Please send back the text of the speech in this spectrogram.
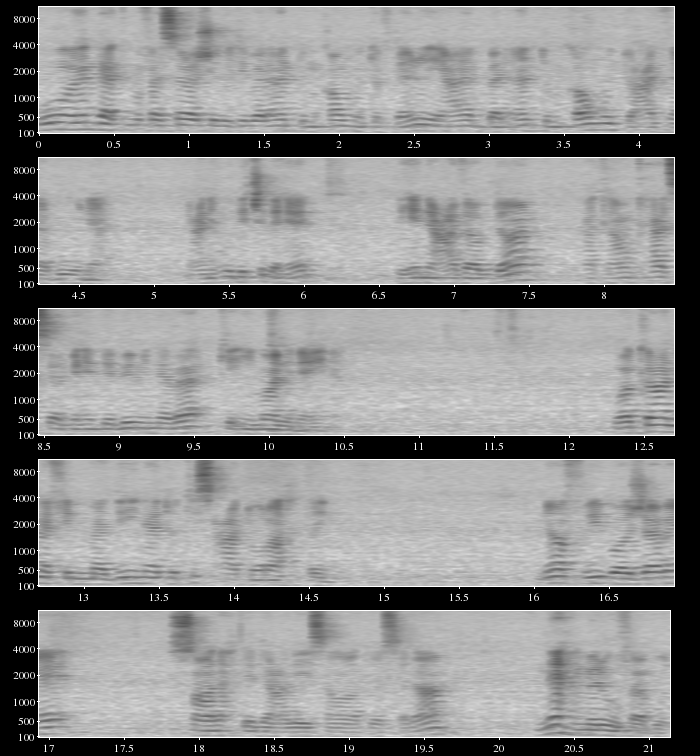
و هندك مفسره شدوتي بل أنتم قوم تفتنون يعني بل أنتم قوم تعذبون يعني هو دي چه دهن؟ دهن عذاب دان هكا هنك حسر بهن دي بمين نبا كإيمان نعينا وكان في المدينة تسعة رهط نافوي باجر صالح تدى عليه الصلاة والسلام نه مروفة بون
